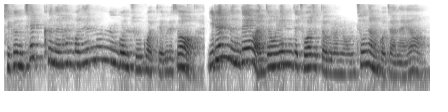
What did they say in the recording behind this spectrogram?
지금 체크는 한번 해놓는 건 좋을 것 같아요. 그래서 이랬는데 완정을 했는데 좋아졌다 그러면 엄청난 거잖아요.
